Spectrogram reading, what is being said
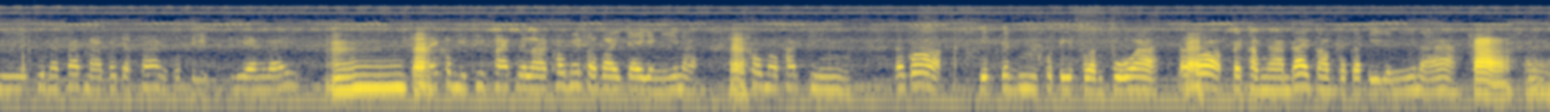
มีทุนทรัพย์มาก็จะสร้างกุฏิเรียงไว้อืมตอนค่ะนี้เขามีที่พักเวลาเขาไม่สบายใจอย่างนี้นะค่ะ เข้ามาพักพิง แล้วก็ปิดเป็นกุฏิส่วนตัว แล้วก็ไปทำงานได้ตามปกติอย่างนี้นะ ค่ะอืม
